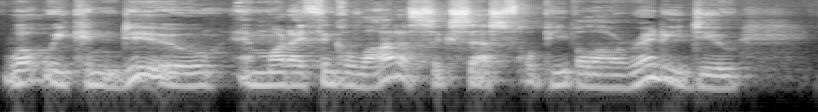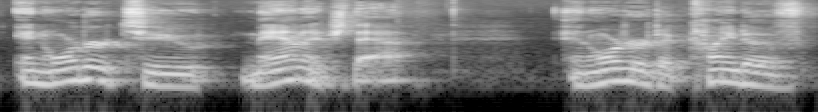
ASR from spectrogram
what we can do and what I think a lot of successful people already do in order to manage that, in order to kind of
